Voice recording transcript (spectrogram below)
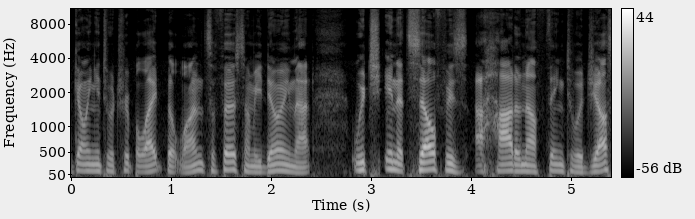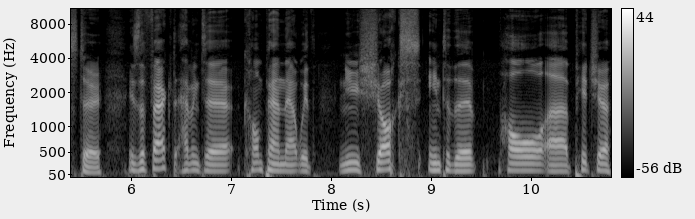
going into a Triple Eight built line? It's the first time you're doing that, which in itself is a hard enough thing to adjust to. Is the fact having to compound that with new shocks into the whole uh, picture?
